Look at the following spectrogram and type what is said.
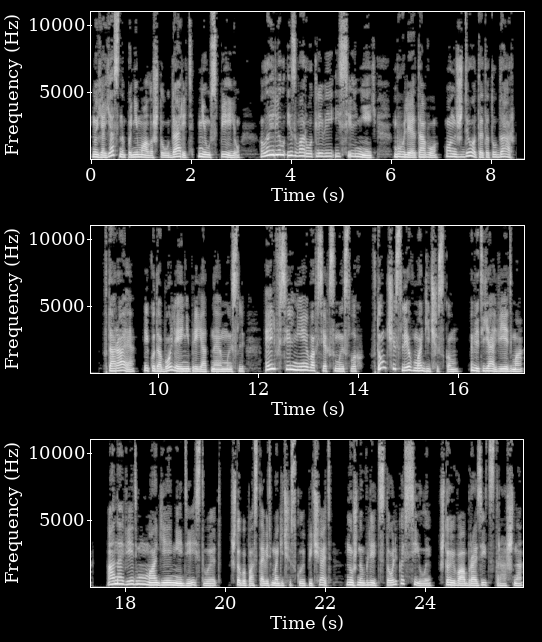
Но я ясно понимала, что ударить не успею. Лэрил изворотливей и сильней. Более того, он ждет этот удар. Вторая и куда более неприятная мысль — эльф сильнее во всех смыслах, в том числе в магическом. Ведь я ведьма, а на ведьм магия не действует. Чтобы поставить магическую печать, нужно влить столько силы, что и вообразить страшно.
